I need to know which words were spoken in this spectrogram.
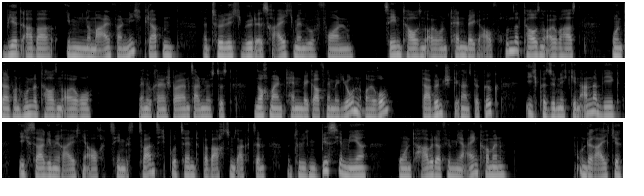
wird aber im Normalfall nicht klappen. Natürlich würde es reichen, wenn du von 10.000 Euro einen Tenbagger auf 100.000 Euro hast und dann von 100.000 Euro, wenn du keine Steuern zahlen müsstest, nochmal einen Tenbagger auf eine Million Euro. Da wünsche ich dir ganz viel Glück. Ich persönlich gehe einen anderen Weg. Ich sage, mir reichen auch 10 bis 20 Prozent bei Wachstumsaktien, natürlich ein bisschen mehr und habe dafür mehr Einkommen und erreiche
